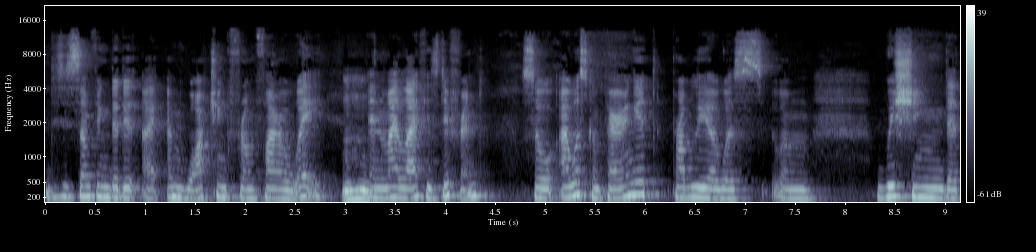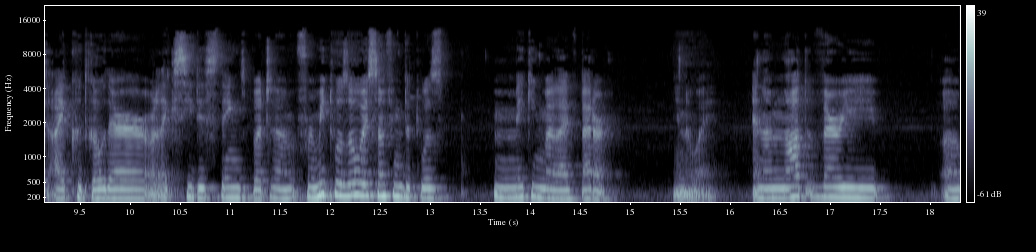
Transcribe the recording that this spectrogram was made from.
this is something that it, I, I'm watching from far away. And my life is different. So I was comparing it. Probably I was. Um, wishing that I could go there or like see these things. But um, for me, it was always something that was making my life better in a way. And I'm not very uh,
